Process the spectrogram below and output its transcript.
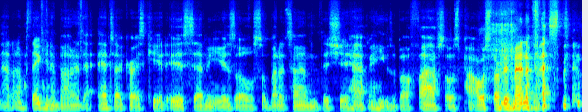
now that I'm thinking about it, that Antichrist kid is seven years old. So by the time this shit happened, he was about five. So his power started manifesting.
